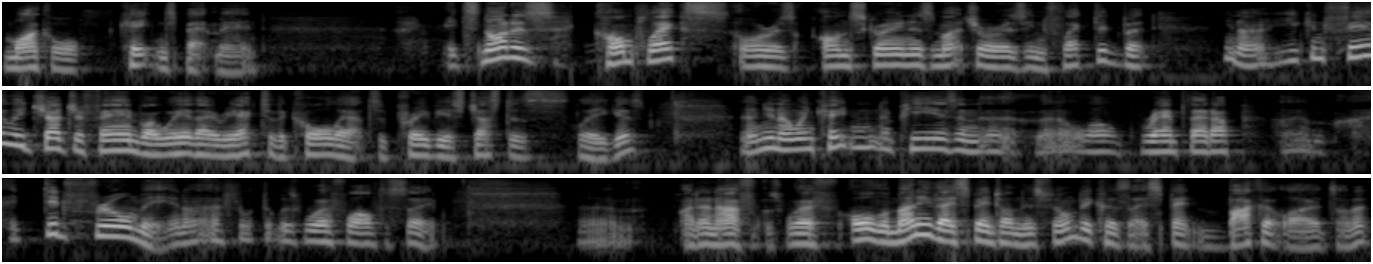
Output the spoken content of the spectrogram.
Michael Keaton's Batman. It's not as complex or as on screen as much or as inflected, but you know, you can fairly judge a fan by where they react to the call outs of previous Justice Leaguers. And, you know, when Keaton appears and uh, they'll, they'll, ramp that up, um, it did thrill me and I, thought that was worthwhile to see. Um, I don't know if it was worth all the money they spent on this film because they spent bucket loads on it.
